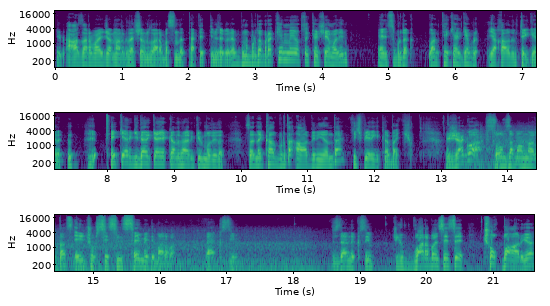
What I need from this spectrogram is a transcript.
Şimdi Azerbaycan arkadaşlarımız arabasını da pert ettiğimize göre bunu burada bırakayım mı yoksa köşeye mi alayım? En iyisi burada lan teker gel yakaladım tekeri. teker giderken yakaladım Herkül moduyla. Sen de kal burada abinin yanında hiçbir yere gitme bak. Jaguar son zamanlarda en çok sesini sevmediğim araba. Ben kısayım. Sizden de kısayım. Çünkü bu arabanın sesi çok bağırıyor.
